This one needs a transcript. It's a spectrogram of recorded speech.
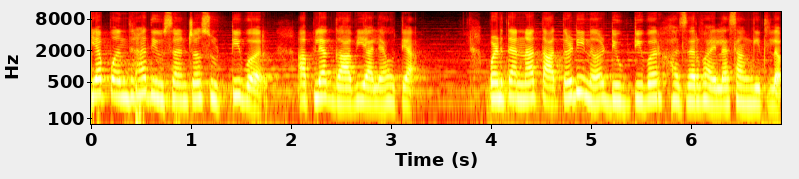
या पंधरा दिवसांच्या सुट्टीवर आपल्या गावी आल्या होत्या. पण त्यांना तातडीनं ड्युटीवर हजर व्हायला सांगितलं.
